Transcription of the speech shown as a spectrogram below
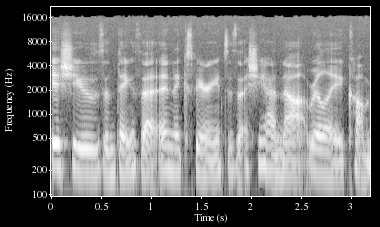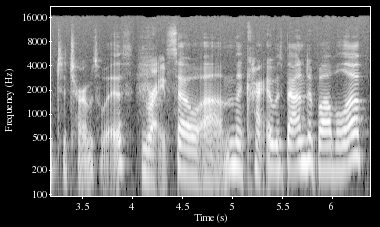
issues and things that and experiences that she had not really come to terms with. Right. So um, the it was bound to bubble up.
